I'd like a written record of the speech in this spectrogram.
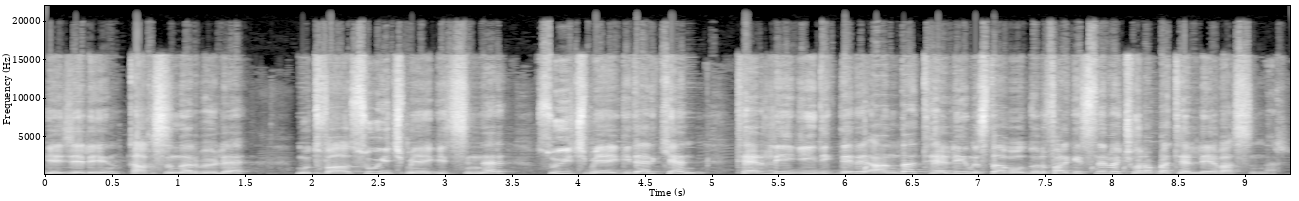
geceleyin kalksınlar böyle mutfağa su içmeye gitsinler. Su içmeye giderken terliği giydikleri anda terliğin ıslak olduğunu fark etsinler ve çorapla terliğe bassınlar.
